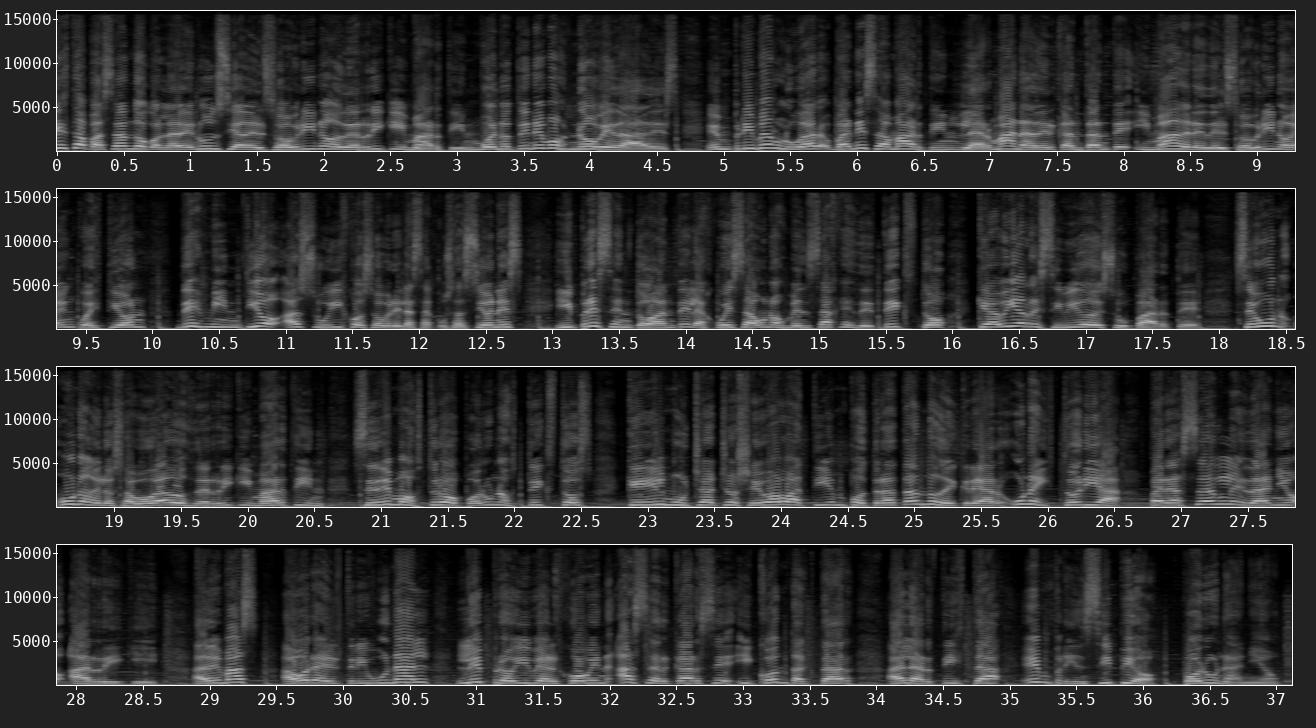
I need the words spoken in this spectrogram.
¿Qué está pasando con la denuncia del sobrino de Ricky Martin? Bueno, tenemos novedades. En primer lugar, Vanessa Martin, la hermana del cantante y madre del sobrino en cuestión, desmintió a su hijo sobre las acusaciones y presentó ante la jueza unos mensajes de texto que había recibido de su parte. Según uno de los abogados de Ricky Martin, se demostró por unos textos que el muchacho llevaba tiempo tratando de crear una historia para hacerle daño a Ricky. Además, ahora el tribunal le prohíbe al joven acercarse y contactar al artista en principio por un año.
